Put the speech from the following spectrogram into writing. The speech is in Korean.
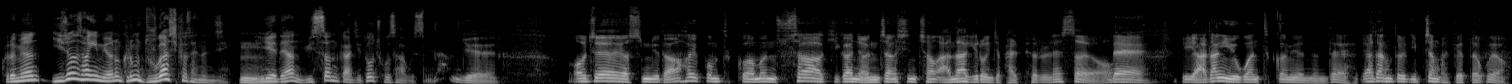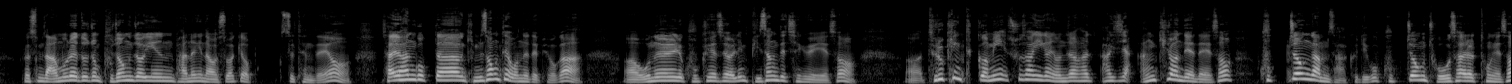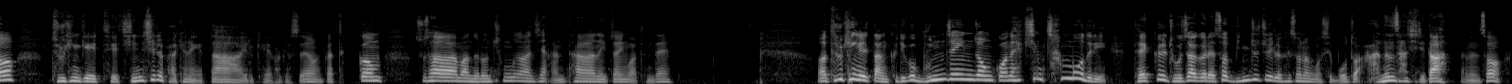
그러면 이전 상임위원은 그러면 누가 시켜서 했는지 음. 이에 대한 윗선까지도 조사하고 있습니다. 예. 어제였습니다. 허익범 특검은 수사 기간 연장 신청 안 하기로 이제 발표를 했어요. 네. 이 야당이 요구한 특검이었는데 야당들 입장 밝혔다고요. 그렇습니다. 아무래도 좀 부정적인 반응이 나올 수밖에 없을 텐데요. 자유한국당 김성태 원내대표가 어, 오늘 국회에서 열린 비상대책회의에서 어, 드루킹 특검이 수사기간 연장하지 않기로 한 데에 대해서 국정감사 그리고 국정조사를 통해서 드루킹 게이트의 진실을 밝혀내겠다 이렇게 밝혔어요. 그러니까 특검 수사만으로는 충분하지 않다는 입장인 것 같은데 어, 드루킹 일당 그리고 문재인 정권의 핵심 참모들이 댓글 조작을 해서 민주주의를 훼손한 것을 모두 아는 사실이다 라면서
